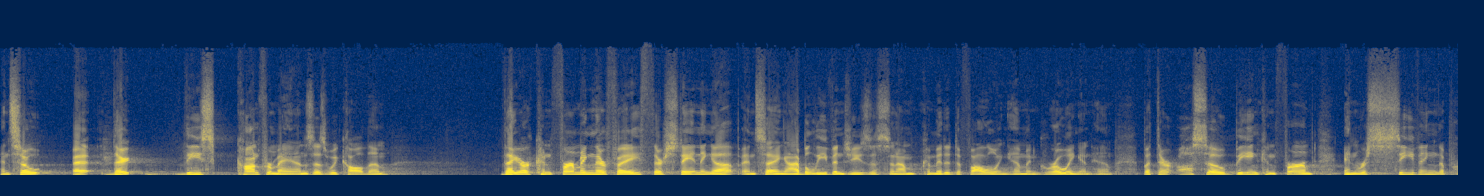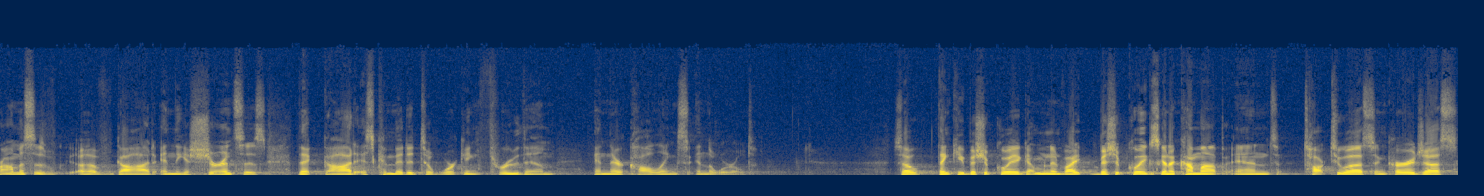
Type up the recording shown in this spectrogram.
And so uh, these confirmands, as we call them, they are confirming their faith. They're standing up and saying, I believe in Jesus and I'm committed to following him and growing in him. But they're also being confirmed and receiving the promises of God and the assurances that God is committed to working through them in their callings in the world. So thank you, Bishop Quigg. I'm going to invite Bishop Quigg is going to come up and talk to us, encourage us,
